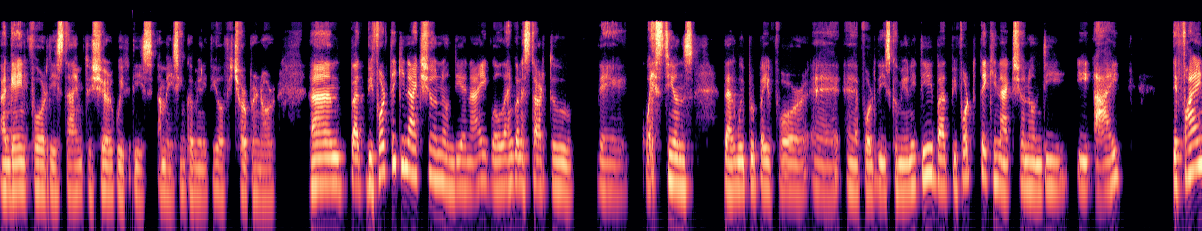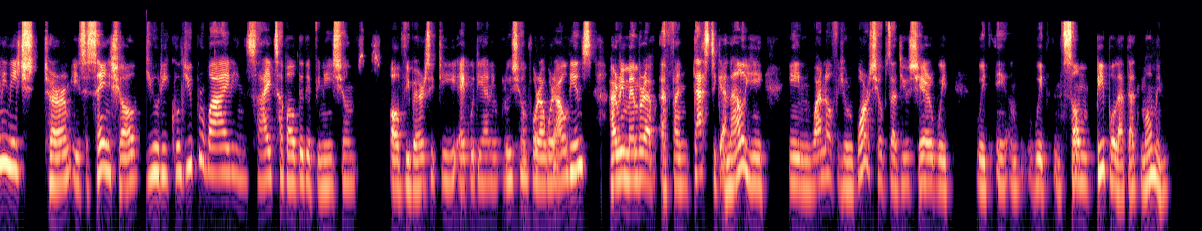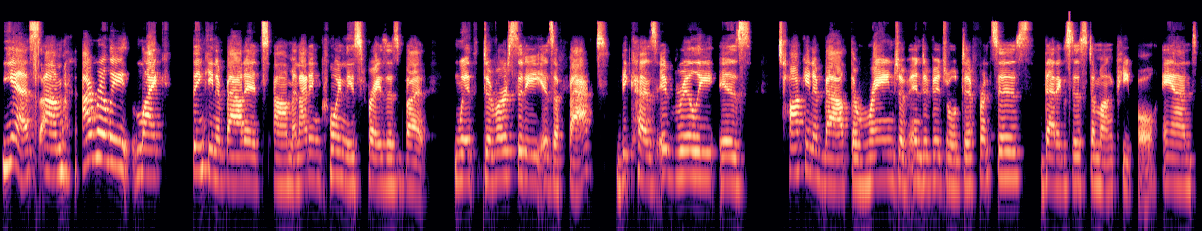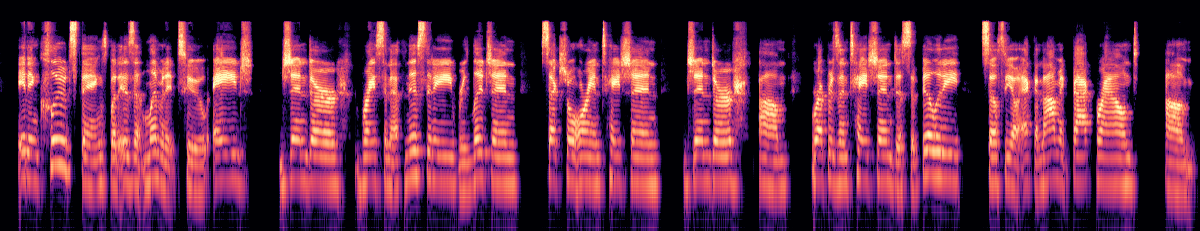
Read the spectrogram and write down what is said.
again for this time to share with this amazing community of entrepreneur. And but before taking action on DNI, well, I'm going to start to the questions that we prepare for uh, uh, for this community. But before taking action on DEI, defining each term is essential. Yuri, could you provide insights about the definitions of diversity, equity, and inclusion for our audience? I remember a, a fantastic analogy in one of your workshops that you shared with with with some people at that moment. Yes, um, I really like thinking about it, um, and I didn't coin these phrases, but with diversity is a fact because it really is talking about the range of individual differences that exist among people. And it includes things, but isn't limited to age, gender, race and ethnicity, religion, sexual orientation, gender um, representation, disability, socioeconomic background. Um,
